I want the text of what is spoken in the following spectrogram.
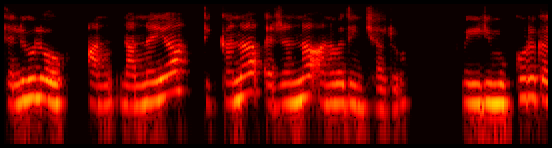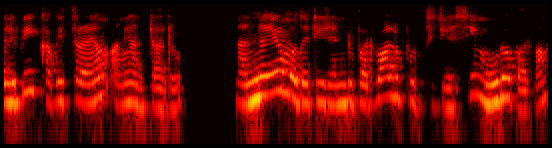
తెలుగులో అన్- నన్నయ్య తిక్కన ఎర్రన్న అనువదించారు. వీరి ముగ్గురు కలిపి కవిత్రయం అని అంటారు. నన్నయ్య మొదటి రెండు పర్వాలు పూర్తి చేసి మూడో పర్వం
